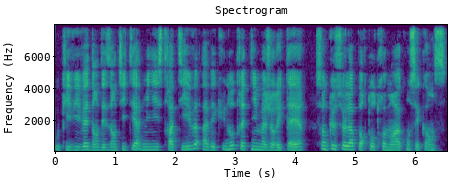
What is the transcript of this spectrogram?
ou qui vivaient dans des entités administratives avec une autre ethnie majoritaire, sans que cela porte autrement à conséquence.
